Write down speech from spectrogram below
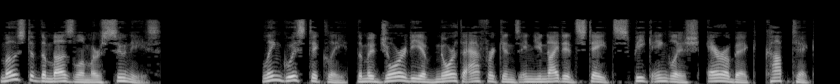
Most of the Muslim are Sunnis. Linguistically, the majority of North Africans in United States speak English, Arabic, Coptic,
